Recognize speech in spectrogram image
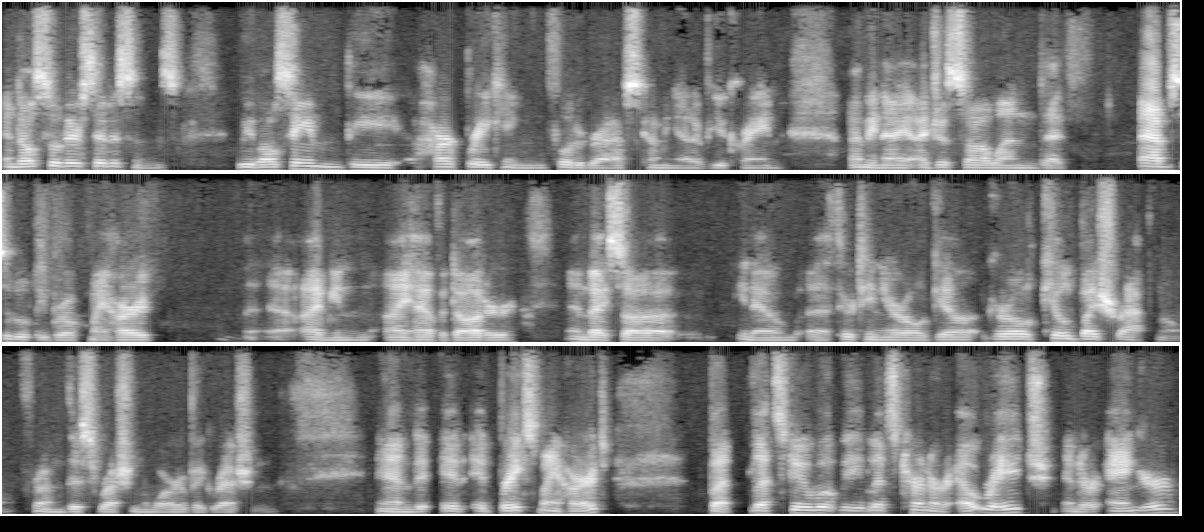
and also their citizens. We've all seen the heartbreaking photographs coming out of Ukraine. I mean, I, I just saw one that absolutely broke my heart. I mean, I have a daughter, and I saw you know, a 13 year old girl killed by shrapnel from this Russian war of aggression. And it, it breaks my heart. But let's do what we let's turn our outrage and our anger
